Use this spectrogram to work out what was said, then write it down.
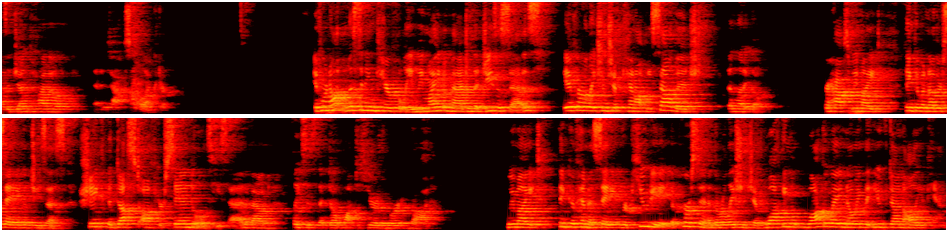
as a Gentile and a tax collector. If we're not listening carefully, we might imagine that Jesus says, if a relationship cannot be salvaged, then let it go. Perhaps we might think of another saying of Jesus shake the dust off your sandals, he said, about places that don't want to hear the word of God. We might think of him as saying, repudiate the person and the relationship, walking, walk away knowing that you've done all you can.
